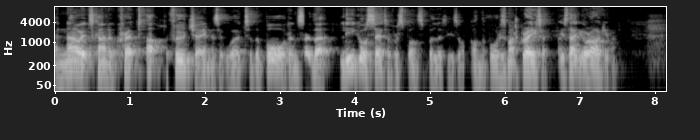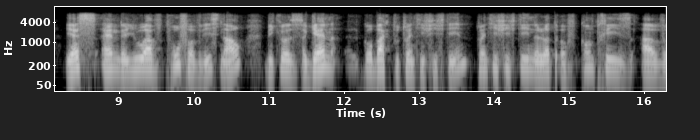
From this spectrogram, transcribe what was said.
And now it's kind of crept up the food chain, as it were, to the board. And so that legal set of responsibilities on, on the board is much greater. Is that your argument? Yes, and you have proof of this now because again, go back to 2015. 2015, a lot of countries have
